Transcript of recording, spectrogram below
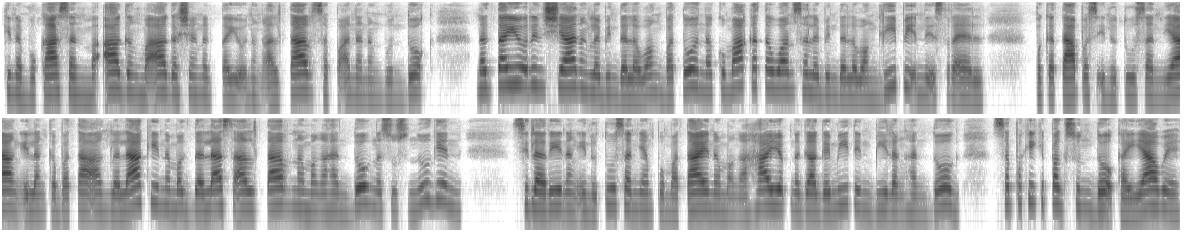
Kinabukasan maagang maaga siyang nagtayo ng altar sa paanan ng bundok. Nagtayo rin siya ng labindalawang bato na kumakatawan sa labindalawang lipi ni Israel. Pagkatapos inutusan niya ang ilang kabataang lalaki na magdala sa altar ng mga handog na susunugin. Sila rin ang inutusan niyang pumatay ng mga hayop na gagamitin bilang handog sa pakikipagsundo kay Yahweh.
